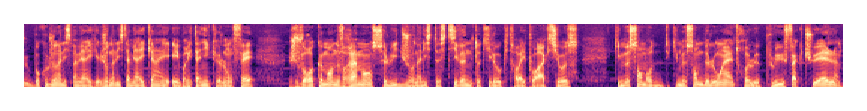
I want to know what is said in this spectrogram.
beaucoup de journalistes américains, journalistes américains et, britanniques l'ont fait. Je vous recommande vraiment celui du journaliste Steven Totilo qui travaille pour Axios, qui me semble, de loin être le plus factuel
